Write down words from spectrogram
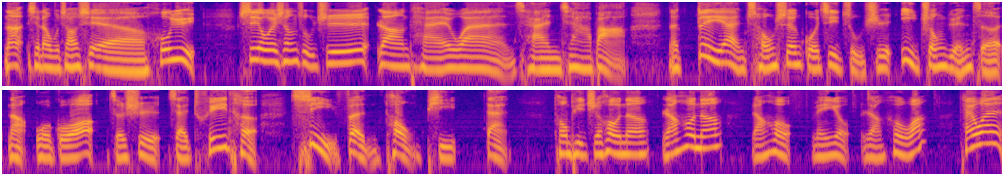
那现在吴钊燮呼吁世界卫生组织让台湾参加吧。那对岸重申国际组织一中原则，那我国则是在推特气愤痛批，但痛批之后呢？然后呢？然后没有然后啊！台湾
